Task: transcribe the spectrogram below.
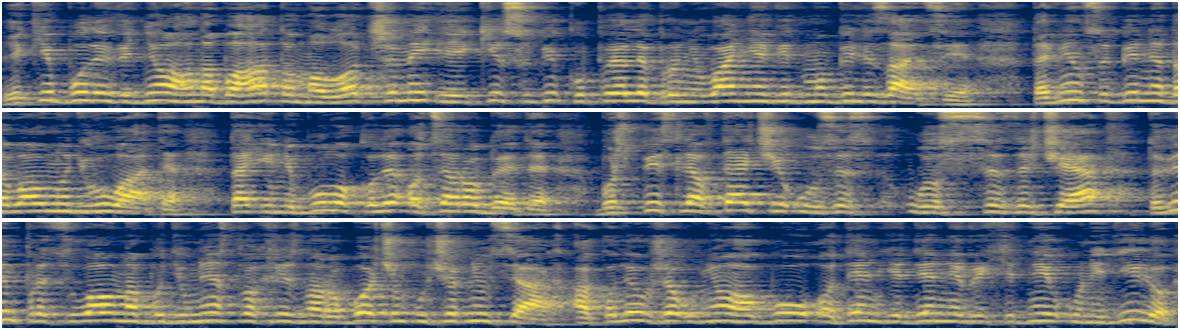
які були від нього набагато молодшими і які собі купили бронювання від мобілізації. Та він собі не давав нудьгувати, та і не було коли оце робити. Бо ж після втечі у, ЗС, СЗЧ, то він працював на будівництвах різноробочим у Чернівцях. А коли вже у нього був один єдиний вихідний у неділю,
